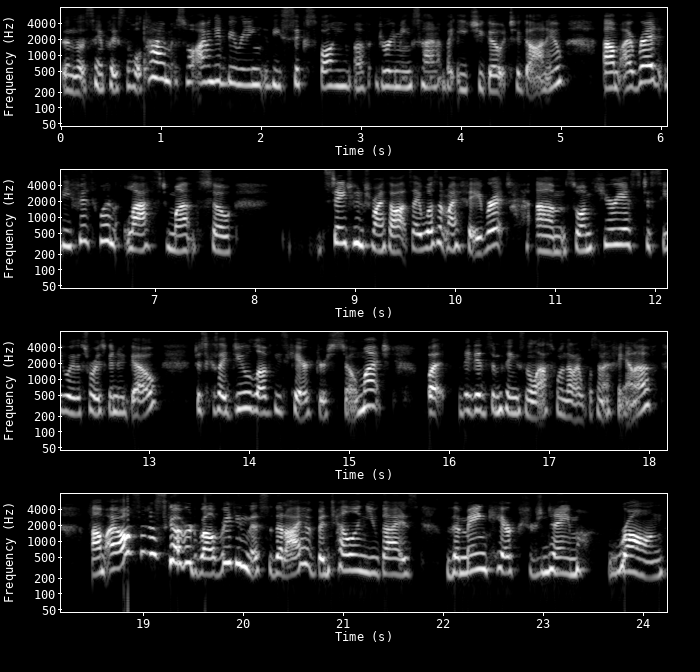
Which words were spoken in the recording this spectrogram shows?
in the same place the whole time. So I'm going to be reading the sixth volume of Dreaming Sun by Ichigo Takano. Um, I read the fifth one last month, so stay tuned for my thoughts. I wasn't my favorite, um, so I'm curious to see where the story is going to go, just because I do love these characters so much, but they did some things in the last one that I wasn't a fan of. Um, I also discovered while reading this that I have been telling you guys the main character's name wrong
